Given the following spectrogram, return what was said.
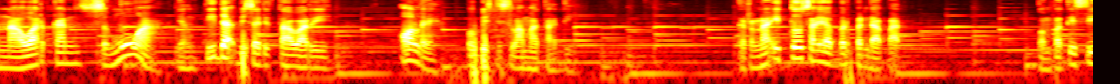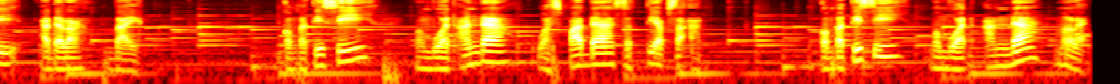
menawarkan semua yang tidak bisa ditawari oleh pebisnis lama tadi. Karena itu saya berpendapat kompetisi adalah baik. Kompetisi membuat Anda waspada setiap saat. Kompetisi membuat Anda melek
